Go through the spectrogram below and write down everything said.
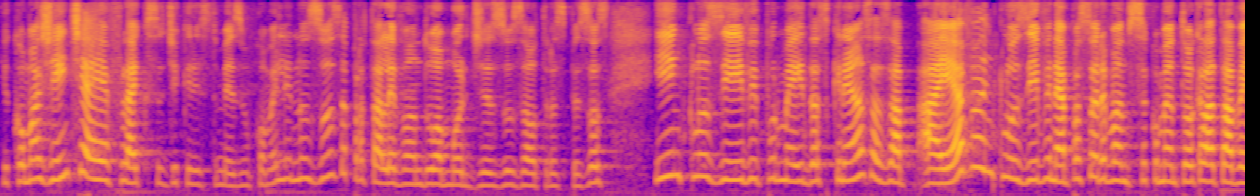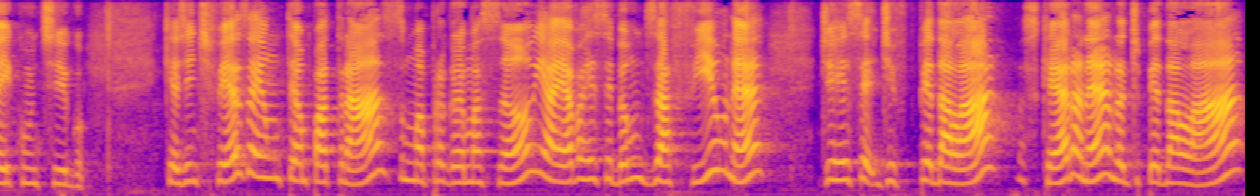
E como a gente é reflexo de Cristo mesmo, como ele nos usa para estar tá levando o amor de Jesus a outras pessoas, e inclusive por meio das crianças. A, a Eva, inclusive, né, pastor Evandro, você comentou que ela estava aí contigo. Que a gente fez aí um tempo atrás uma programação e a Eva recebeu um desafio, né? De, de pedalar, acho que era, né? De pedalar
